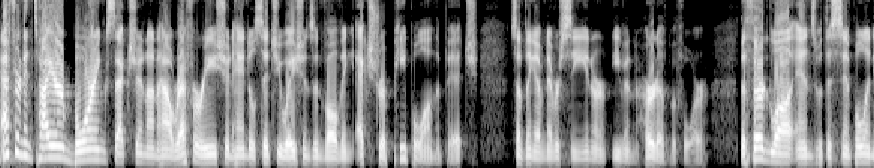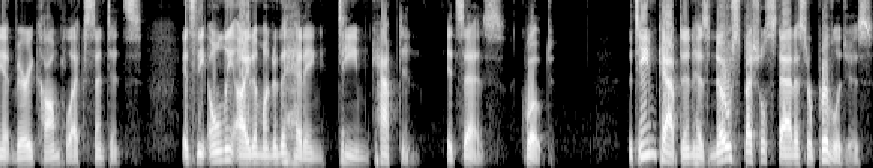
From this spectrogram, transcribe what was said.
After an entire boring section on how referees should handle situations involving extra people on the pitch, something I've never seen or even heard of before, the third law ends with a simple and yet very complex sentence. It's the only item under the heading team captain. It says, quote, The team captain has no special status or privileges,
